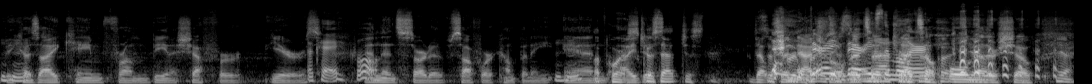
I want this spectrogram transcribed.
Mm-hmm. because I came from being a chef for years. Okay, cool. And then start a software company. And of course, because that just that was a natural. Very, that's, a, that's a whole other show. Yeah.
